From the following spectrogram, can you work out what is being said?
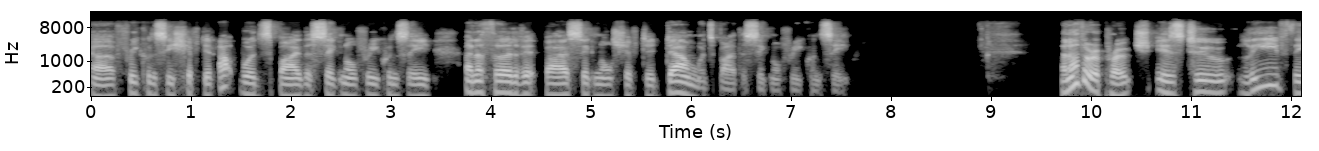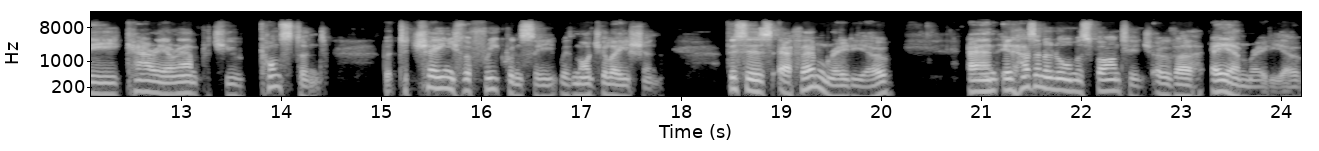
uh, frequency shifted upwards by the signal frequency, and a third of it by a signal shifted downwards by the signal frequency. Another approach is to leave the carrier amplitude constant but to change the frequency with modulation. This is FM radio, and it has an enormous advantage over AM radio.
